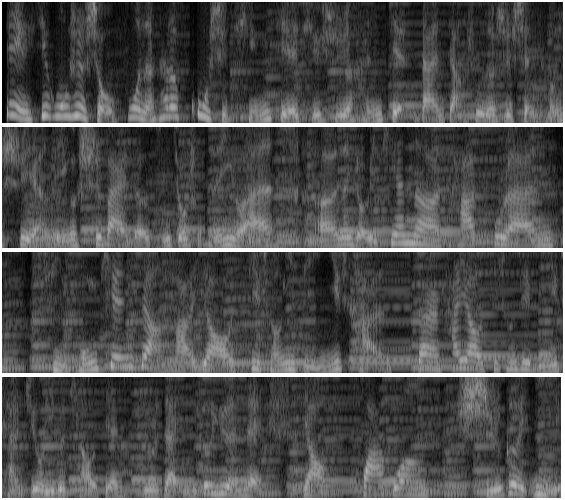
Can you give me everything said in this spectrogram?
电影《西红柿首富》呢，它的故事情节其实很简单，讲述的是沈腾饰演了一个失败的足球守门员。呃，那有一天呢，他突然喜从天降哈，要继承一笔遗产，但是他要继承这笔遗产只有一个条件，就是在一个月内要花光十个亿。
